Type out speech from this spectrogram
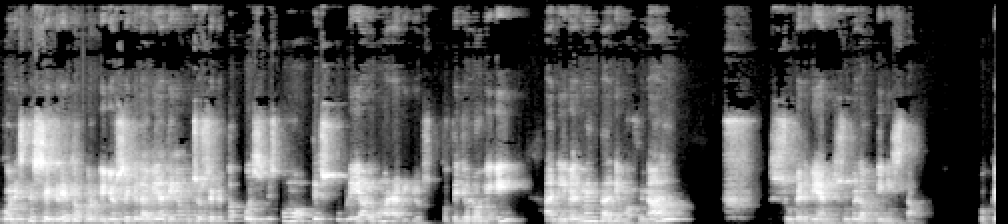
con este secreto, porque yo sé que la vida tiene muchos secretos, pues es como descubrir algo maravilloso. Entonces yo lo viví a nivel mental y emocional súper bien, súper optimista. ¿Ok?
